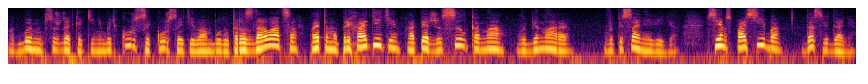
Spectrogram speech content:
Вот будем обсуждать какие-нибудь курсы. Курсы эти вам будут раздаваться. Поэтому приходите. Опять же, ссылка на вебинары в описании видео. Всем спасибо, до свидания.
